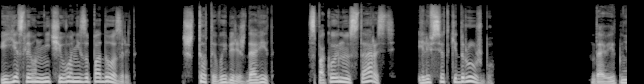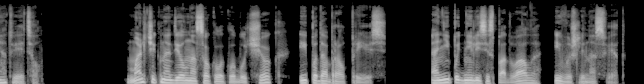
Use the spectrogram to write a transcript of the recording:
и если он ничего не заподозрит, что ты выберешь, Давид? Спокойную старость или все таки дружбу?» Давид не ответил. Мальчик надел на клобучок и подобрал привязь. Они поднялись из подвала и вышли на свет.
